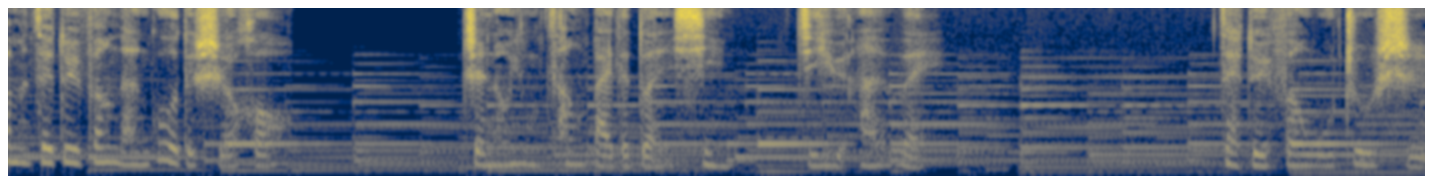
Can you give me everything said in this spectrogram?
他们在对方难过的时候，只能用苍白的短信给予安慰；在对方无助时，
